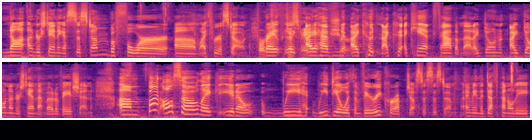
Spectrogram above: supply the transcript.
not understanding a system before um, I threw a stone. For right? Like I have, no. I couldn't, I, could, I can't fathom that. I don't, I don't understand that motivation. Um, but also, like you know, we we deal with a very corrupt justice system. I mean, the death penalty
